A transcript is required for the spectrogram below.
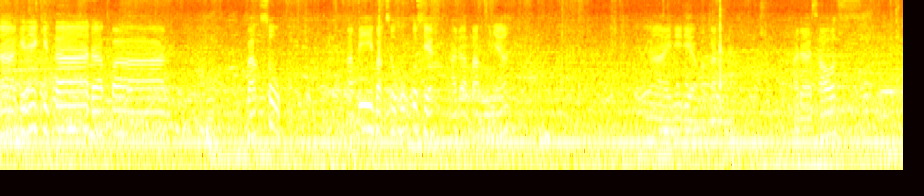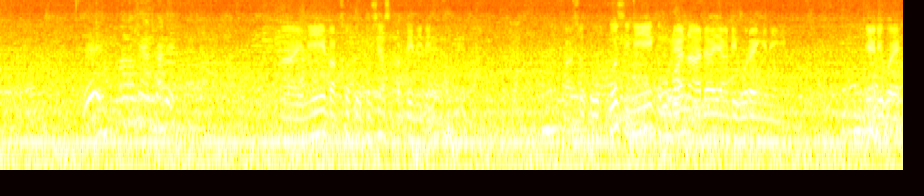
Nah, akhirnya kita dapat bakso. Tapi bakso kukus ya, ada tahunya. Nah, ini dia makanannya. Ada saus. Nah, ini bakso kukusnya seperti ini nih. Bakso kukus ini kemudian ada yang digoreng ini. Yang digoreng.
